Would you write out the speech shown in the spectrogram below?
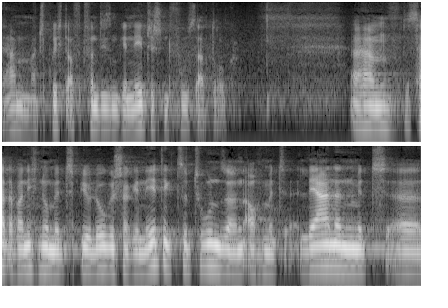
Ja, man spricht oft von diesem genetischen Fußabdruck. Ähm, das hat aber nicht nur mit biologischer Genetik zu tun, sondern auch mit Lernen, mit äh,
